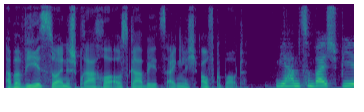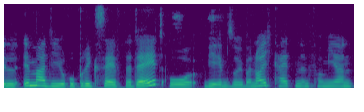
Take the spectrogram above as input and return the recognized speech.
Aber wie ist so eine Sprachrohrausgabe jetzt eigentlich aufgebaut? Wir haben zum Beispiel immer die Rubrik Save the Date, wo wir eben so über Neuigkeiten informieren.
